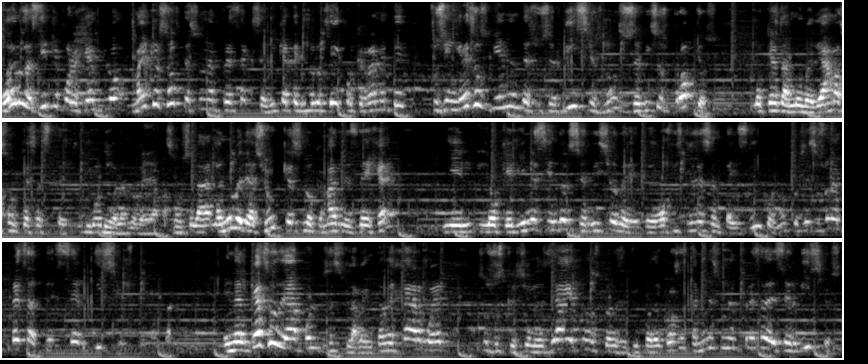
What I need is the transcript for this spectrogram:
podemos decir que, por ejemplo, Microsoft es una empresa que se dedica a tecnología porque realmente sus ingresos vienen de sus servicios, ¿no? Sus servicios propios, lo que es la nube de Amazon, que es este, digo, digo la nube de Amazon, la, la nube de Azure, que es lo que más les deja, y lo que viene siendo el servicio de, de Office 365, ¿no? Entonces es una empresa de servicios. En el caso de Apple, pues es la venta de hardware, sus suscripciones de iTunes, todo ese tipo de cosas. También es una empresa de servicios.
